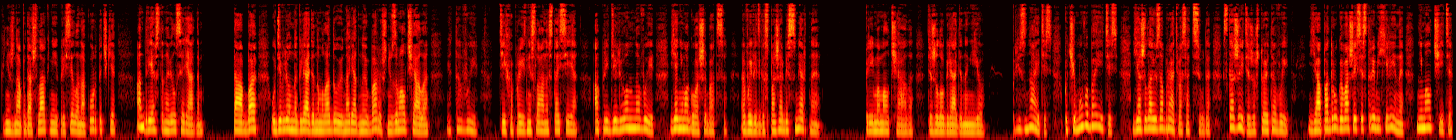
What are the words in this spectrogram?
Княжна подошла к ней, присела на корточки. Андрей остановился рядом. Таба, удивленно глядя на молодую нарядную барышню, замолчала. «Это вы», — тихо произнесла Анастасия. «Определенно вы. Я не могу ошибаться. Вы ведь госпожа бессмертная». Прима молчала, тяжело глядя на нее. «Признайтесь, почему вы боитесь? Я желаю забрать вас отсюда. Скажите же, что это вы. Я подруга вашей сестры Михелины. Не молчите.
